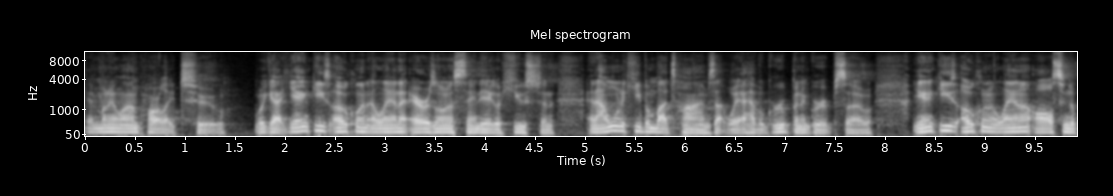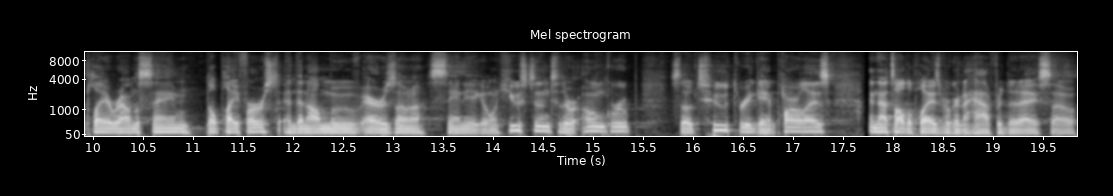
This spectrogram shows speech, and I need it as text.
and Moneyline Parlay two. We got Yankees, Oakland, Atlanta, Arizona, San Diego, Houston. And I want to keep them by times. That way I have a group and a group. So Yankees, Oakland, Atlanta all seem to play around the same. They'll play first, and then I'll move Arizona, San Diego, and Houston to their own group. So two three game parlays. And that's all the plays we're going to have for today. So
